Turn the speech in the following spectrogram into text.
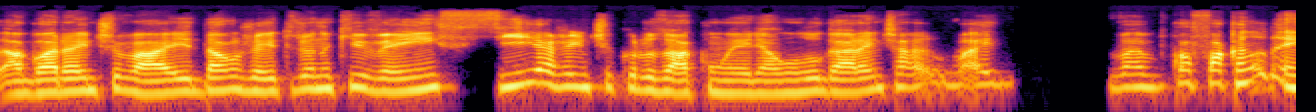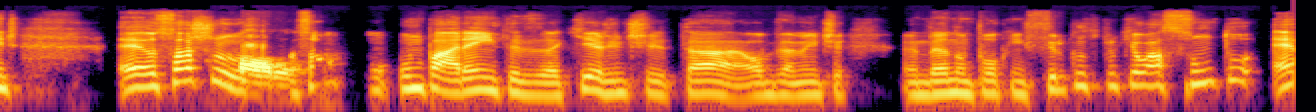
Agora a gente vai dar um jeito de ano que vem. Se a gente cruzar com ele em algum lugar, a gente vai, vai com a faca no dente. É, eu só acho só um, um parênteses aqui, a gente está, obviamente, andando um pouco em círculos, porque o assunto é.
